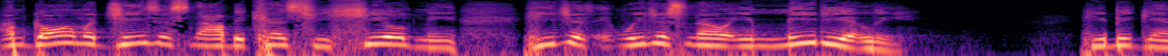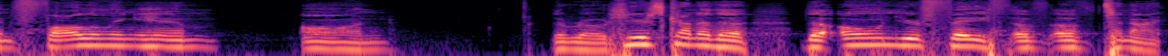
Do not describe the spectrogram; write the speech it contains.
I'm going with Jesus now because he healed me. He just, we just know immediately he began following him on the road. Here's kind of the, the own your faith of, of tonight.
